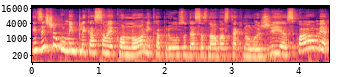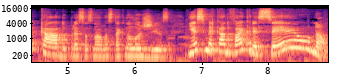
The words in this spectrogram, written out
Existe alguma implicação econômica para o uso dessas novas tecnologias? Qual é o mercado para essas novas tecnologias? E esse mercado vai crescer ou não?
